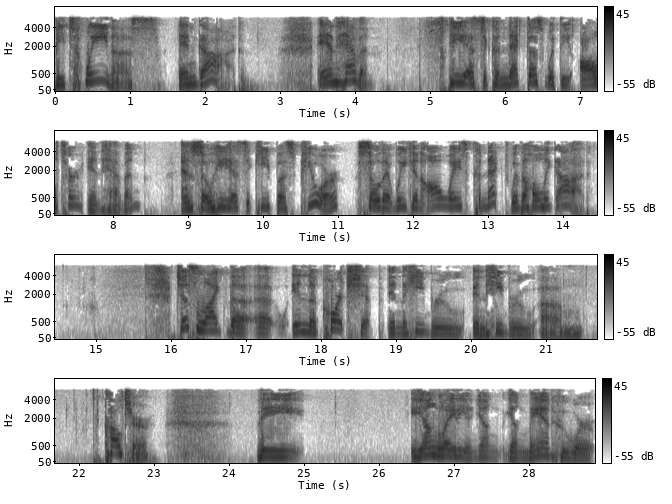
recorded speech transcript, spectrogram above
between us and God and heaven. He has to connect us with the altar in heaven, and so he has to keep us pure so that we can always connect with the holy God. Just like the uh, in the courtship in the Hebrew in Hebrew um, culture, the young lady and young young man who were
